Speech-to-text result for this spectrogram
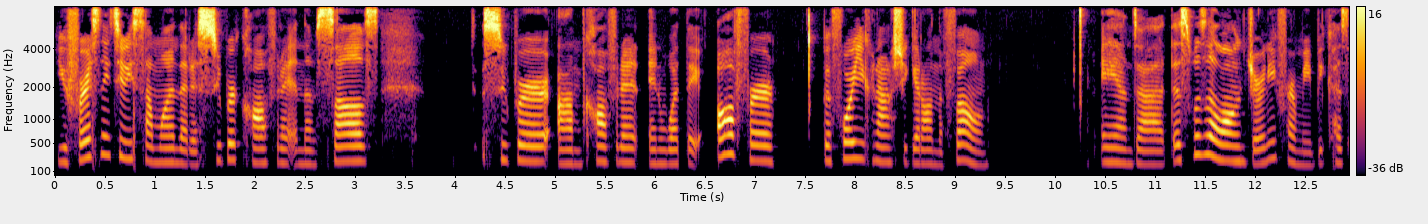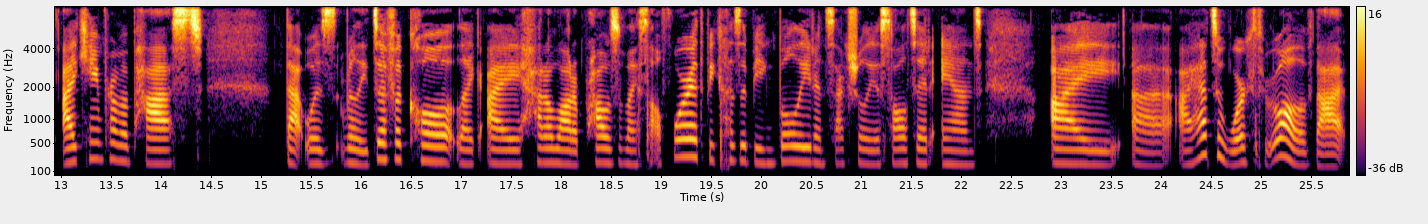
You first need to be someone that is super confident in themselves, super um, confident in what they offer before you can actually get on the phone. And uh, this was a long journey for me because I came from a past that was really difficult. Like, I had a lot of problems with my self worth because of being bullied and sexually assaulted. And I uh, I had to work through all of that.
